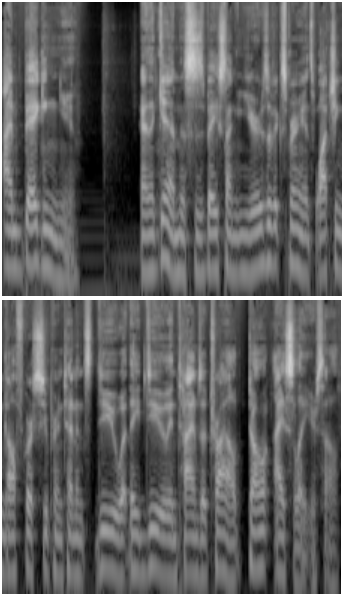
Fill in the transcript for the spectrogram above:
I'm begging you, and again, this is based on years of experience watching golf course superintendents do what they do in times of trial. Don't isolate yourself.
